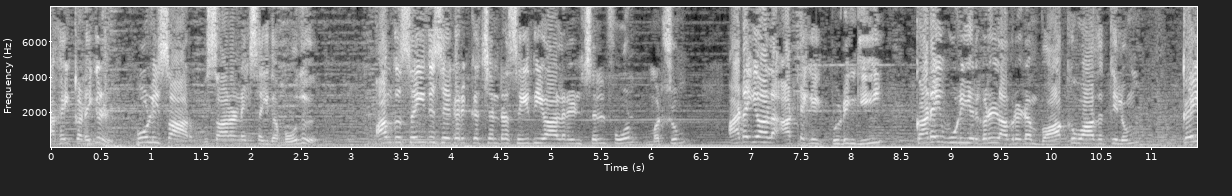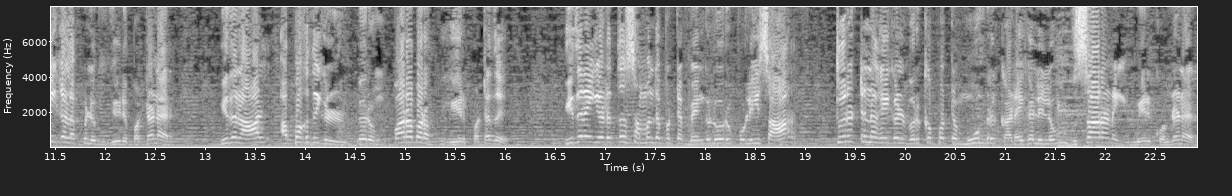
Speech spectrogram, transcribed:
நகைக்கடையில் போலீசார் விசாரணை செய்த போது அங்கு செய்தி சேகரிக்க சென்ற செய்தியாளரின் செல்போன் மற்றும் அடையாள அட்டையை பிடுங்கி கடை ஊழியர்கள் அவரிடம் வாக்குவாதத்திலும் கைகலப்பிலும் ஈடுபட்டனர். இதனால் அப்பகுதியில் பெரும் பரபரப்பு ஏற்பட்டது. இதனையடுத்து சம்பந்தப்பட்ட பெங்களூரு போலீசார் திருட்டு நகைகள் விற்கப்பட்ட மூன்று கடைகளிலும் விசாரணை மேற்கொண்டனர்.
